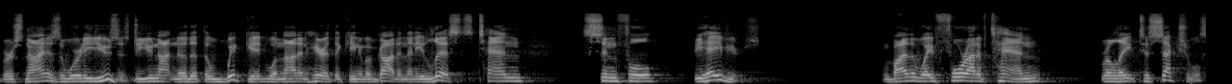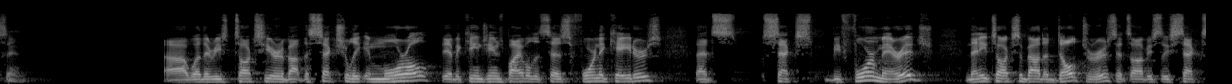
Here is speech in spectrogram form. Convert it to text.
Verse 9 is the word he uses. Do you not know that the wicked will not inherit the kingdom of God? And then he lists 10 sinful behaviors. And by the way, four out of 10 relate to sexual sin. Uh, whether he talks here about the sexually immoral, they have a King James Bible that says fornicators, that's sex before marriage. And then he talks about adulterers. That's obviously sex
